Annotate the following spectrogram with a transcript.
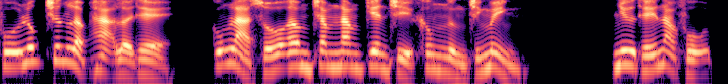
Phụ lúc trước lập hạ lời thề, cũng là số âm trăm năm kiên trì không ngừng chính mình. Như thế nào phụ?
